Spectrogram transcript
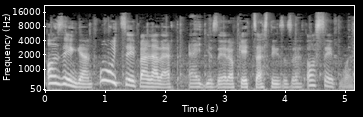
Az igen, úgy szépen levert egy ezért a 210 ezeret. Az szép volt.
